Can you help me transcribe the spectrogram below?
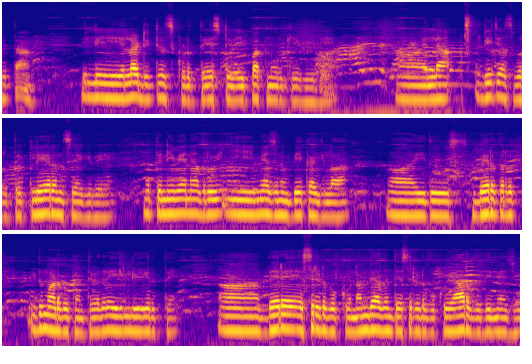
ಆಯಿತಾ? ಇಲ್ಲಿ ಎಲ್ಲ ಡೀಟೇಲ್ಸ್ ಕೊಡುತ್ತೆ. ಎಷ್ಟಿದೆ? ಇಪ್ಪತ್ತ್ಮೂರು ಕೆ ಜಿ ಇದೆ. ಎಲ್ಲ ಡೀಟೇಲ್ಸ್ ಬರುತ್ತೆ. ಕ್ಲಿಯರೆನ್ಸ್ ಆಗಿದೆ ಮತ್ತು ನೀವೇನಾದರೂ ಈ ಇಮೇಜ್ ನಿಮ್ಗೆ ಬೇಕಾಗಿಲ್ಲ ಇದು ಬೇರೆ ಥರ ಇದು ಮಾಡಬೇಕಂತ ಹೇಳಿದ್ರೆ ಇಲ್ಲಿ ಇರುತ್ತೆ. ಬೇರೆ ಹೆಸ್ರಿಡ್ಬೇಕು ನಮ್ಮದೇ ಆದಂಥ ಹೆಸ್ರಿಡ್ಬೇಕು ಇಡಬೇಕು ಅದು ಇಮೇಜು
